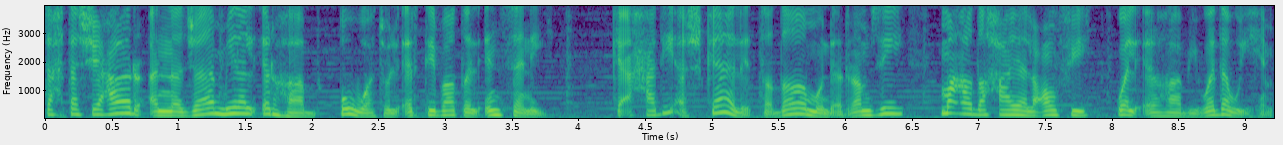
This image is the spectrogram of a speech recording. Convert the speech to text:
تحت شعار النجاة من الإرهاب قوة الارتباط الإنساني كأحد أشكال التضامن الرمزي مع ضحايا العنف والإرهاب وذويهم.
